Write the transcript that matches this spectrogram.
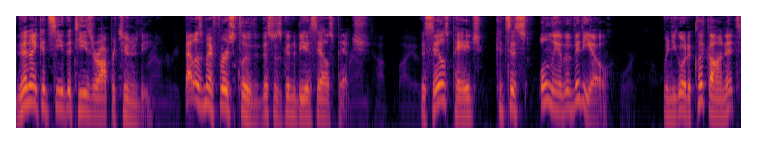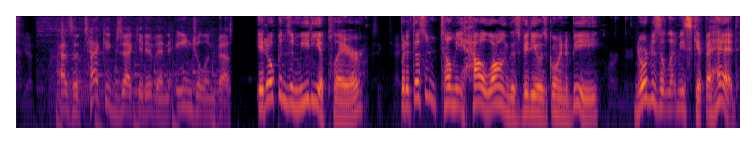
then I could see the teaser opportunity. That was my first clue that this was going to be a sales pitch. The sales page consists only of a video. When you go to click on it, as a tech executive and angel investor, it opens a media player but it doesn't tell me how long this video is going to be, nor does it let me skip ahead.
